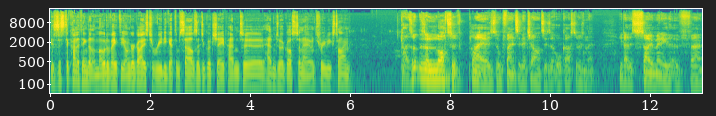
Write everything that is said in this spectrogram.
is this the kind of thing that'll motivate the younger guys to really get themselves into good shape heading to heading to Augusta now in three weeks' time? Guys, there's a lot of players who fancy their chances at Augusta, isn't there? You know, there's so many that have. Uh,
